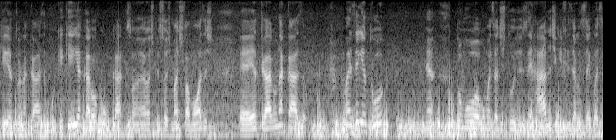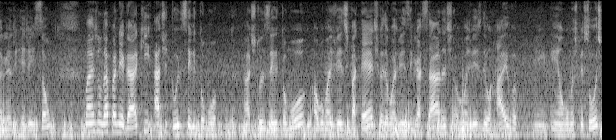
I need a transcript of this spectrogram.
que ele entrou na casa, porque que ele e a Carol Conká, que são as pessoas mais famosas, é, entraram na casa. Mas ele entrou, né, tomou algumas atitudes erradas que fizeram sair com essa grande rejeição, mas não dá para negar que atitudes ele tomou. Atitudes ele tomou, algumas vezes patéticas, algumas vezes engraçadas, algumas vezes deu raiva em, em algumas pessoas,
